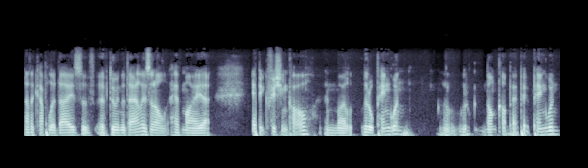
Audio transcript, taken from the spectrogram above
another couple of days of, of doing the dailies, and I'll have my uh, epic fishing pole and my little penguin, little, little non-combat penguin.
